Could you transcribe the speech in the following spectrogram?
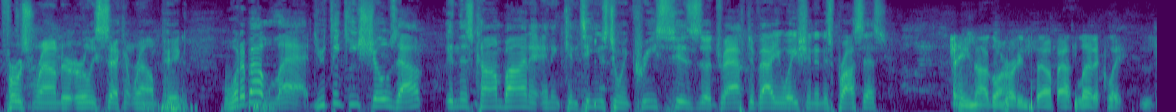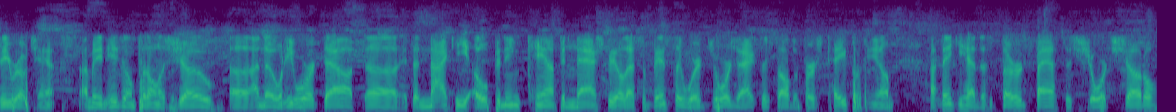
first rounder, early second round pick. What about Ladd? Do you think he shows out in this combine and, and continues to increase his uh, draft evaluation in this process?" He's not going to hurt himself athletically. Zero chance. I mean, he's going to put on a show. Uh, I know when he worked out uh, at the Nike opening camp in Nashville, that's eventually where Georgia actually saw the first tape of him. I think he had the third fastest short shuttle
